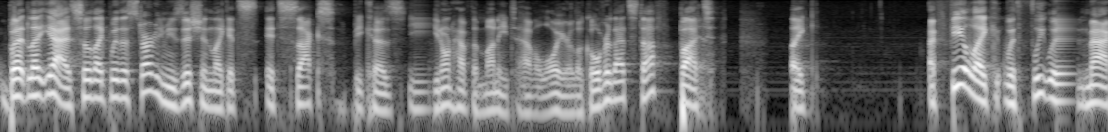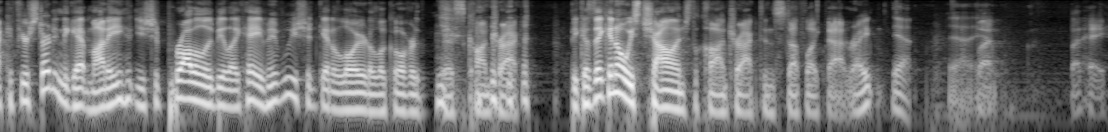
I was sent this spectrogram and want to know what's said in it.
but like yeah, so like with a starving musician, like it's it sucks because you you don't have the money to have a lawyer look over that stuff. But like I feel like with Fleetwood Mac, if you're starting to get money, you should probably be like, hey, maybe we should get a lawyer to look over this contract because they can always challenge the contract and stuff like that, right? yeah, yeah, yeah. But but hey,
